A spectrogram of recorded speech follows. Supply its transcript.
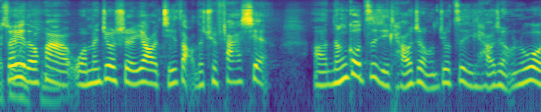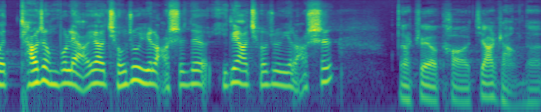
所以的话，我们就是要及早的去发现。啊，能够自己调整就自己调整，如果调整不了，要求助于老师的，一定要求助于老师。那这要靠家长的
